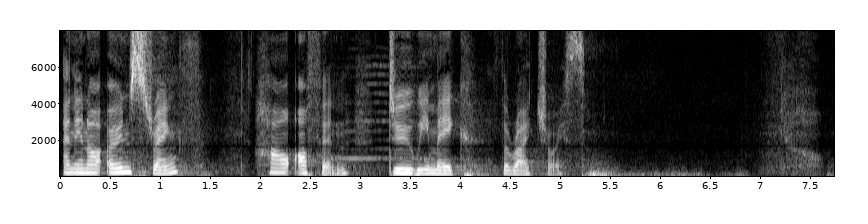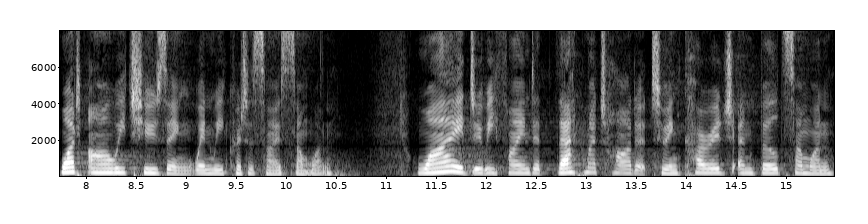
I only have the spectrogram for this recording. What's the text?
And in our own strength, how often do we make the right choice? What are we choosing when we criticize someone? Why do we find it that much harder to encourage and build someone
